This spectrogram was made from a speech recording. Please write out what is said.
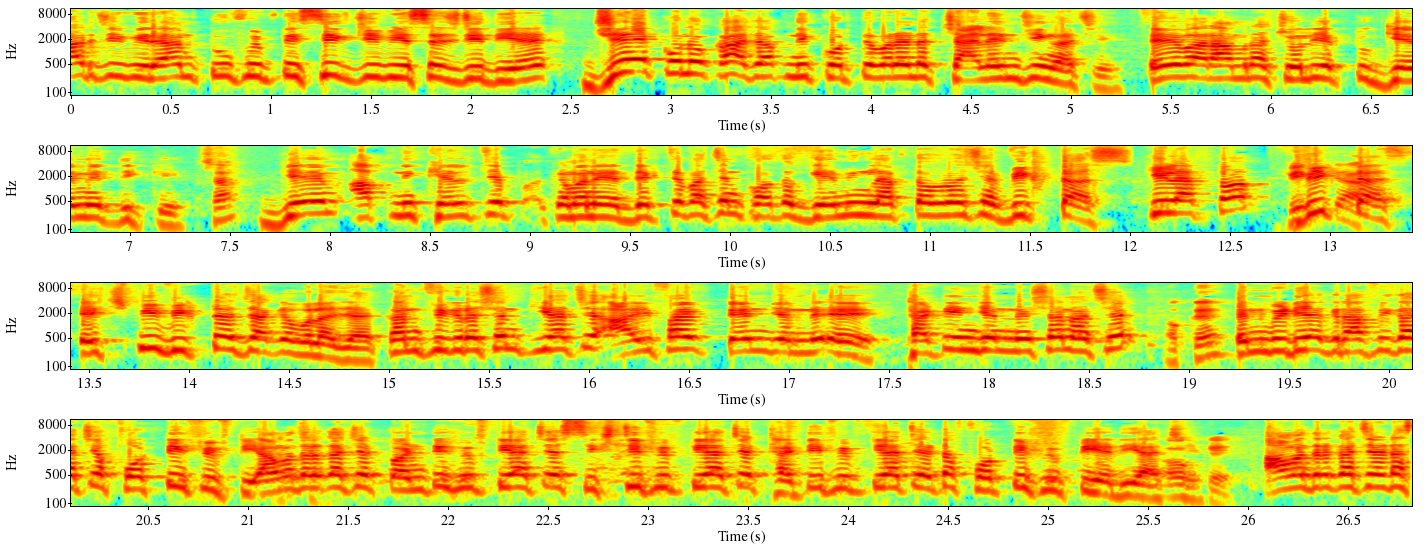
আট GB RAM two fifty six GB SSD দিয়ে যে কোনো কাজ আপনি করতে পারেন এটা চ্যালেঞ্জিং আছে। এবার আমরা চলি একটু গেমের দিকে। আচ্ছা। গেম আপনি খেলতে মানে দেখতে পাচ্ছেন কত গেমিং ল্যাপটপ রয়েছে ভিক্টাস কি ল্যাপটপ ভিক্টাস এইচপি ভিক্টাস যাকে বলা যায়। কনফিগারেশন কি আছে? I five ten thirteen generation আছে। এনভিডিয়া গ্রাফিক আছে ফোর্টি ফিফটি আমাদের কাছে টোয়েন্টি ফিফটি আছে সিক্সটি ফিফটি আছে থার্টি ফিফটি আছে এটা ফোর্টি ফিফটি এ দিয়ে আছে। আমাদের কাছে এটা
